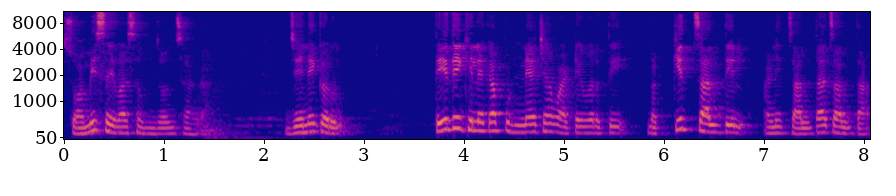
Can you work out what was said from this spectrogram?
स्वामी सेवा समजावून सांगा. जेणेकरून ते देखील एका पुण्याच्या वाटेवरती नक्कीच चालतील आणि चालता चालता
